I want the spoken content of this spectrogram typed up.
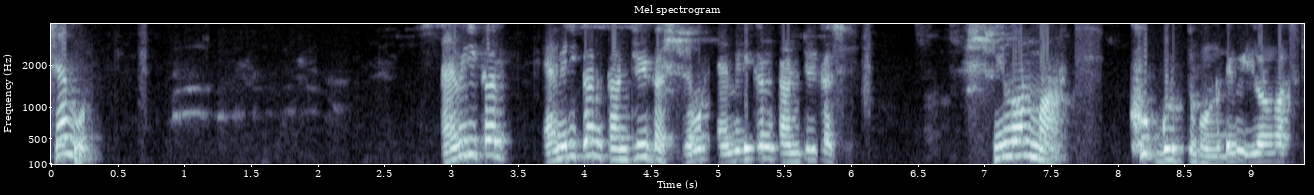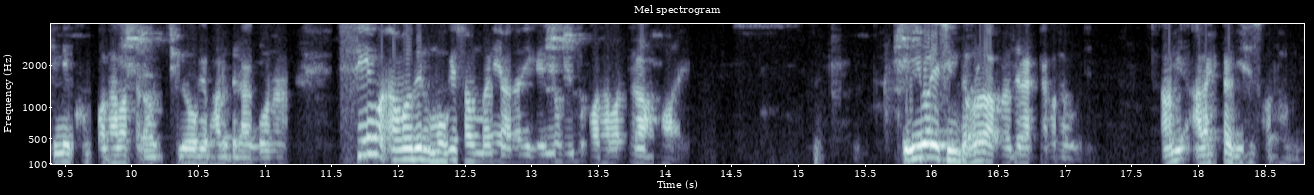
যেমন আমেরিকান আমেরিকান কান্ট্রির কাছে, যেমন আমেরিকান কান্ট্রির কাছে ইলন মার্কস খুব গুরুত্বপূর্ণ। দেখবি ইলন মার্কস নিয়ে খুব কথাবার্তা হচ্ছিল, ওকে ভারতে রাখব না। সেম আমাদের মুকেশ আম্বানি আদানিকে নিয়েও কিন্তু কথাবার্তা হয়। এইবারে চিন্তা করো, আপনাদের একটা কথা বলি। আমি আরেকটা বিশেষ কথা বলি।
